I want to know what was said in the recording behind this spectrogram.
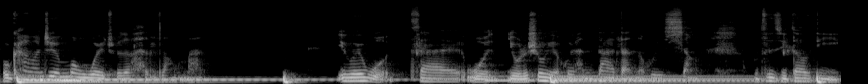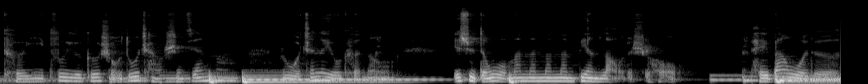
我看完这个梦，我也觉得很浪漫。因为我在我有的时候也会很大胆的会想，我自己到底可以做一个歌手多长时间呢？如果真的有可能，也许等我慢慢慢慢变老的时候，陪伴我的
